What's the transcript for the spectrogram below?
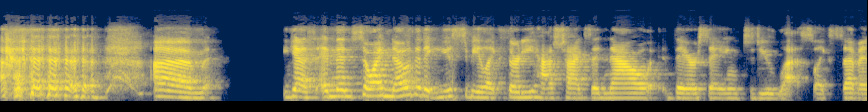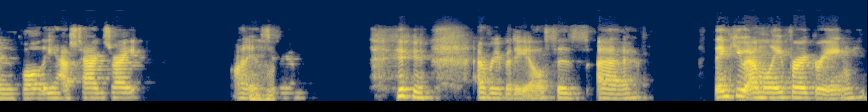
um, yes, and then so I know that it used to be like 30 hashtags, and now they're saying to do less, like seven quality hashtags, right? On mm-hmm. Instagram. Everybody else is. Uh, thank you, Emily, for agreeing.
